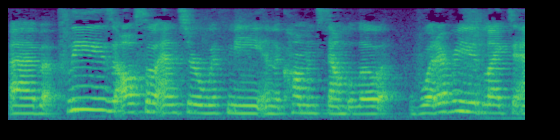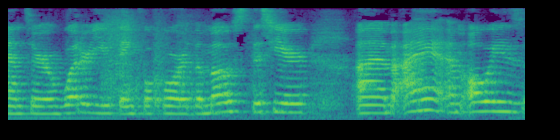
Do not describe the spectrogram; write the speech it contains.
Uh, please also answer with me in the comments down below whatever you'd like to answer. What are you thankful for the most this year? Um, I am always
